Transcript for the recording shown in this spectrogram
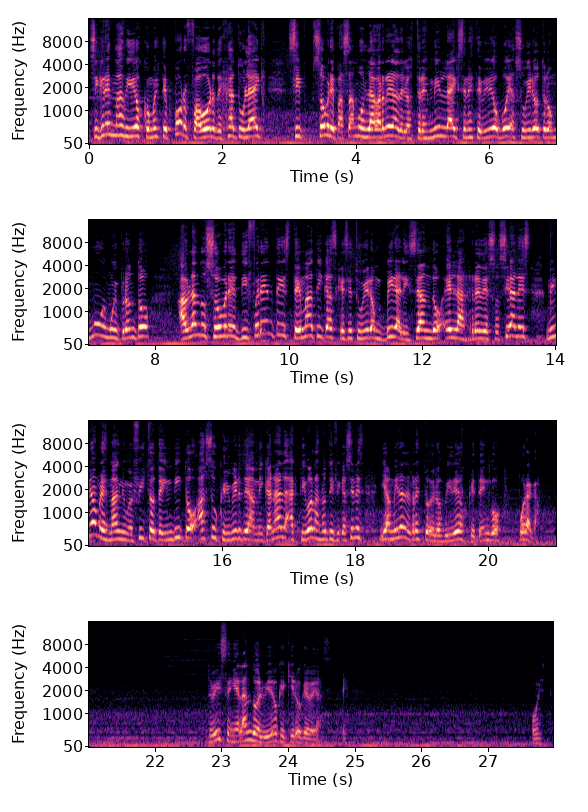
Si querés más videos como este, por favor deja tu like. Si sobrepasamos la barrera de los 3.000 likes en este video, voy a subir otro muy muy pronto. Hablando sobre diferentes temáticas que se estuvieron viralizando en las redes sociales. Mi nombre es Magnum Mephisto, te invito a suscribirte a mi canal, activar las notificaciones y a mirar el resto de los videos que tengo por acá. Te voy señalando el video que quiero que veas. Este. O este.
